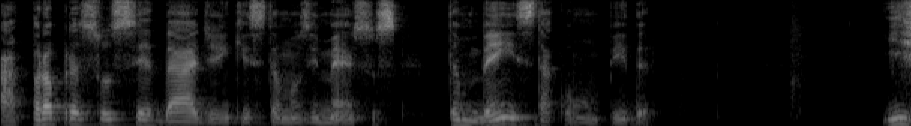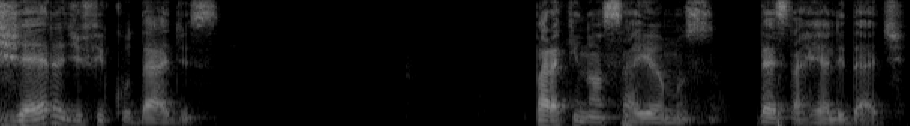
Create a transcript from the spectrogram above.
a própria sociedade em que estamos imersos também está corrompida e gera dificuldades para que nós saiamos desta realidade.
